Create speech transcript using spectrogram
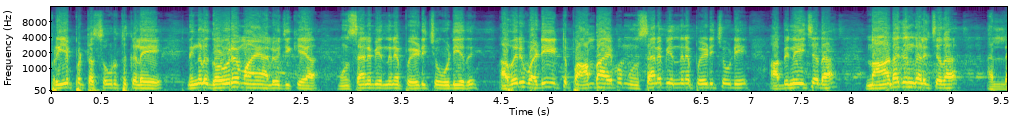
പ്രിയപ്പെട്ട സുഹൃത്തുക്കളെ നിങ്ങൾ ഗൗരവമായി ആലോചിക്കുക മൂസാ നബി എന്തിനെ പേടിച്ചോടിയത് അവർ വടിയിട്ട് പാമ്പായപ്പോൾ മൂസാ നബി എന്തിനെ പേടിച്ചോടി അഭിനയിച്ചതാ? നാടകം കളിച്ചതാ? അല്ല.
